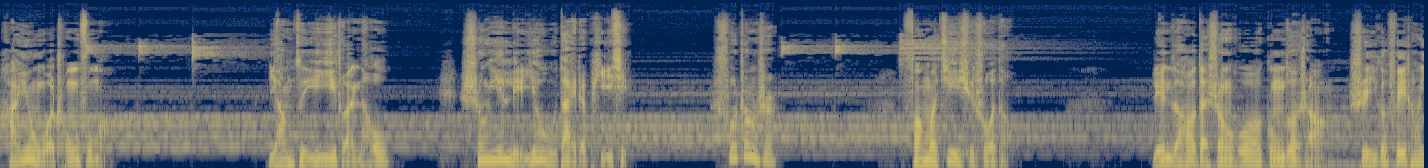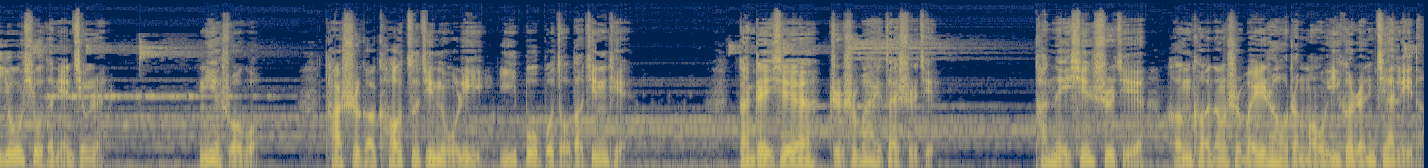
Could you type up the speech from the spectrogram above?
还用我重复吗？”杨子怡一转头。声音里又带着脾气，说正事。方墨继续说道：“林子豪在生活、工作上是一个非常优秀的年轻人。你也说过，他是个靠自己努力一步步走到今天。但这些只是外在世界，他内心世界很可能是围绕着某一个人建立的。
